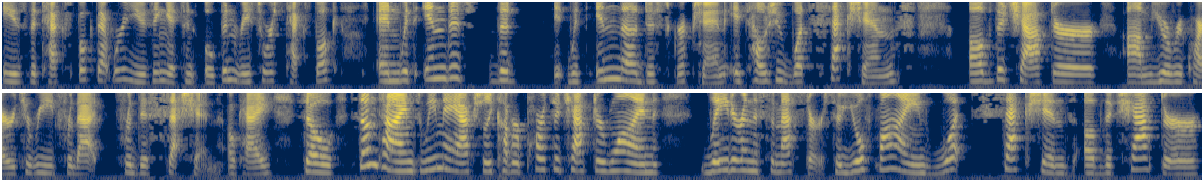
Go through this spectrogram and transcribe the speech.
is the textbook that we're using. It's an open resource textbook, and within this, the within the description, it tells you what sections of the chapter um, you're required to read for that for this session okay so sometimes we may actually cover parts of chapter one later in the semester. So you'll find what sections of the chapter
